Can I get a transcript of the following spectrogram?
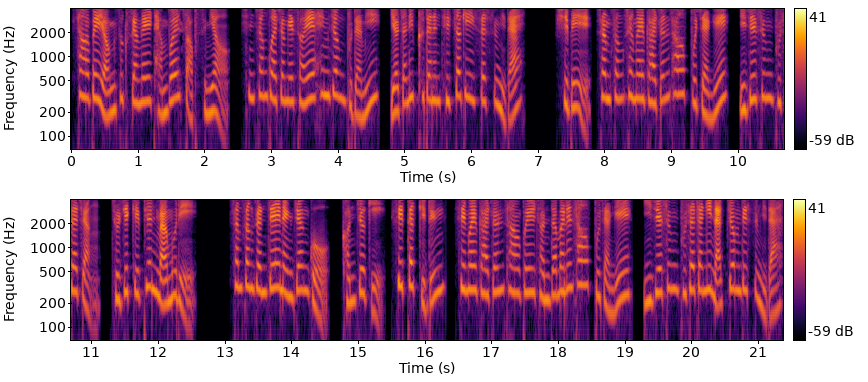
사업의 영속성을 담보할 수 없으며 신청 과정에서의 행정 부담이 여전히 크다는 지적이 있었습니다. 10일 삼성생활가전사업부장의 이재승 부사장 조직 개편 마무리 삼성전자의 냉장고, 건조기, 세탁기 등 생활가전 사업을 전담하는 사업부장에 이재승 부사장이 낙점됐습니다.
